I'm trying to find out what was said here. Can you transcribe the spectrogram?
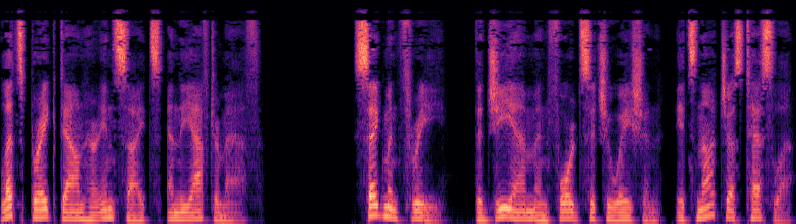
Let's break down her insights and the aftermath. Segment 3 The GM and Ford situation It's not just Tesla.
